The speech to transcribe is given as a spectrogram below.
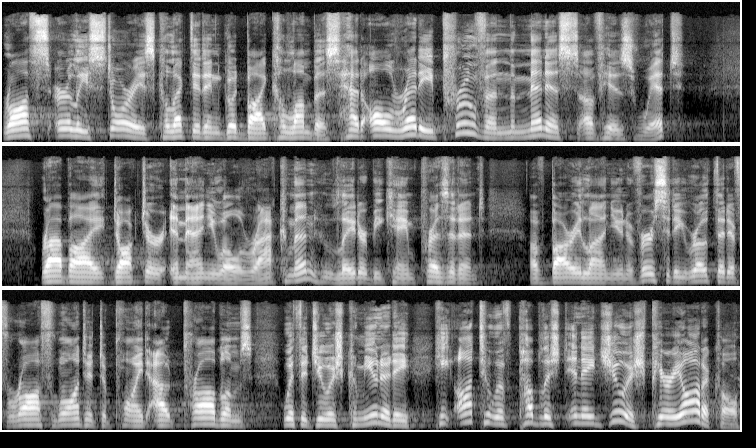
Roth's early stories, collected in Goodbye Columbus, had already proven the menace of his wit. Rabbi Dr. Emanuel Rackman, who later became president of Bar Ilan University, wrote that if Roth wanted to point out problems with the Jewish community, he ought to have published in a Jewish periodical,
